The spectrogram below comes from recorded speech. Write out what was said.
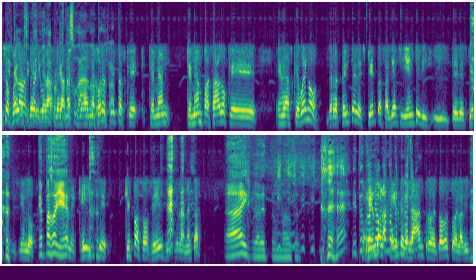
Eso el fue la, de, de ayuda la- de porque la está me- de sudando. las mejores fiestas que, que me han que me han pasado que en las que bueno de repente despiertas al día siguiente y, y te despiertas diciendo ¿Qué pasó ayer? "Híjole, qué hice qué pasó sí sí, sí la neta Ay, hijo de tu. ¿Y tú, corriendo a la gente del antro de todo esto de la vista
